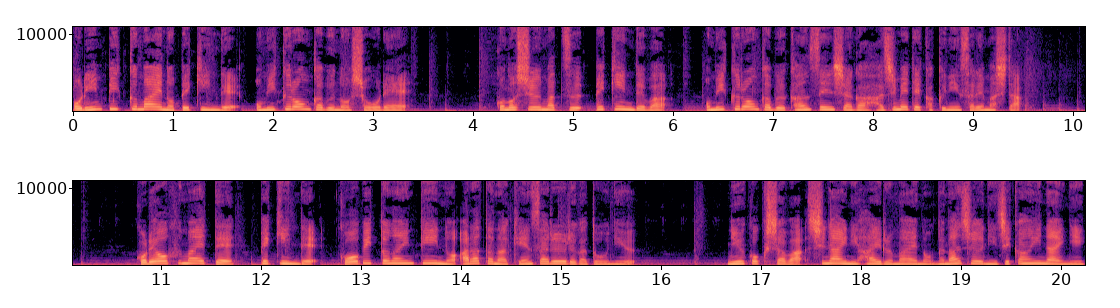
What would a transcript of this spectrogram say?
オリンピック前の北京でオミクロン株の症例。この週末北京ではオミクロン株感染者が初めて確認されました。これを踏まえて北京で COVID-19 の新たな検査ルールが導入。入国者は市内に入る前の72時間以内に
